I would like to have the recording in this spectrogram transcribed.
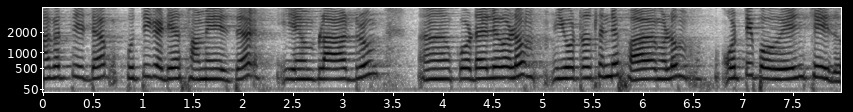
അകത്തിട്ട് കുത്തിക്കെട്ടിയ സമയത്ത് ഈ ബ്ലാഡറും കുടലുകളും യൂട്രസിന്റെ ഭാഗങ്ങളും ഒട്ടിപ്പോവുകയും ചെയ്തു.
